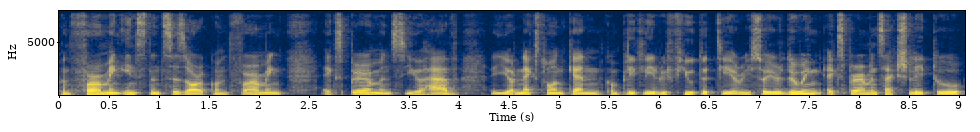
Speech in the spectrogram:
confirming instances or confirming experiments you have, your next one can completely refute the theory. So you're doing experiments actually to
